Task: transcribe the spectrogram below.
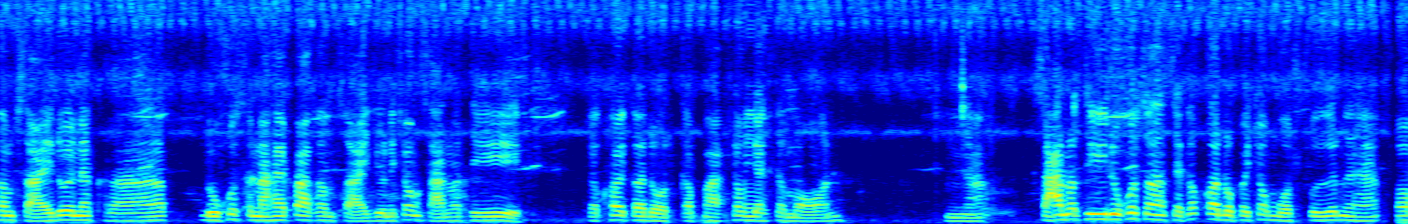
คำใสด้วยนะครับ ดูโฆษณาให้ป้าคำใสอยู่ในช่องสามนาทีแล้วค่อยกระโดดกลับมาช่องยายสมอนนะฮะสามนาทีดูโฆษณาเสร็จแล้วกระโดดไปช่องหมวดปืดนะฮะก็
